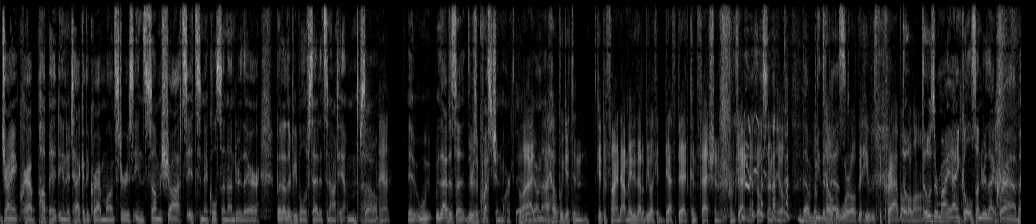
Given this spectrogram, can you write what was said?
giant crab puppet in Attack of the Crab Monsters, in some shots, it's Nicholson under there, but other people have said it's not him. So Oh, man. it, we, that is a there's a question mark there. Well, we I, don't know. I hope we get to get to find out. Maybe that'll be like a deathbed confession from Jack Nicholson. He'll, That would he'll be the tell best. the world that he was the crab all along. Those are my ankles under that crab.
